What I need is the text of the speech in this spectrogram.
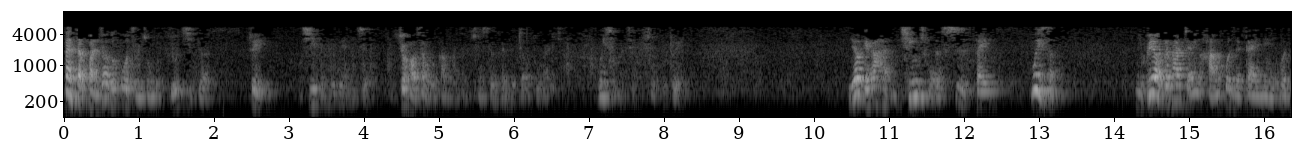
但在管教的过程中，有几个最基本的原则。就好像我刚刚，从身份的角度来讲，为什么这样做不对？你要给他很清楚的是非，为什么？你不要跟他讲一个含混的概念或者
